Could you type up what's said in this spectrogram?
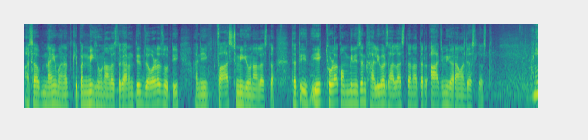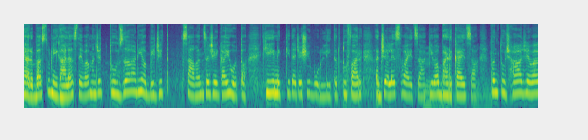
असं नाही म्हणत की पण मी घेऊन आलं असतं कारण ते जवळच होती आणि फास्ट मी घेऊन आलं असतं. तर ती एक थोडा कॉम्बिनेशन खालीवर झाला असतं ना तर आज मी घरामध्ये असलो असतो. आणि अरबाज तू निघालास तेव्हा म्हणजे तुझं आणि अभिजित सावंतचं जे काही होतं की निक्की त्याच्याशी बोलली तर तू फार जलेस व्हायचा किंवा भडकायचा. पण तुझ्या जेव्हा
